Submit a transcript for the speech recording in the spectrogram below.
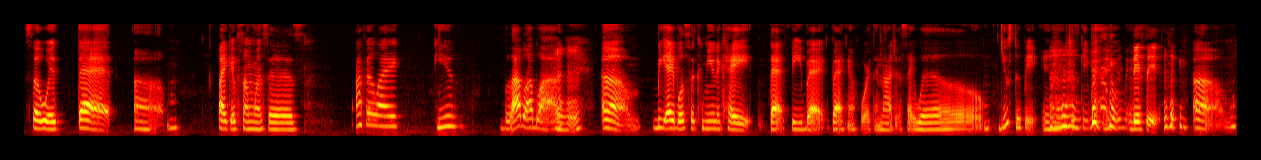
So with that, um, like if someone says, "I feel like you," blah blah blah, Mm-hmm. um, be able to communicate that feedback back and forth and not just say, "Well, you stupid," and just keep it moving. That's it. um,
